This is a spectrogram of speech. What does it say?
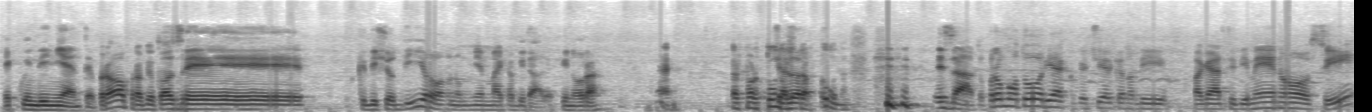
e quindi niente. Però proprio cose che dici oddio non mi è mai capitate finora. Eh, per fortuna, cioè, allora, fortuna. esatto, promotori ecco che cercano di pagarti di meno, sì,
